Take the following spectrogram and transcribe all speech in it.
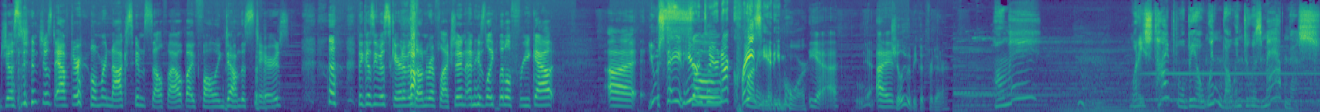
just just after Homer knocks himself out by falling down the stairs because he was scared of his own reflection and his like little freak out uh you stay in here So until you're not crazy funny. anymore. yeah. I Chili would be good for dinner. Homie? Hmm. What he's typed will be a window into his madness.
